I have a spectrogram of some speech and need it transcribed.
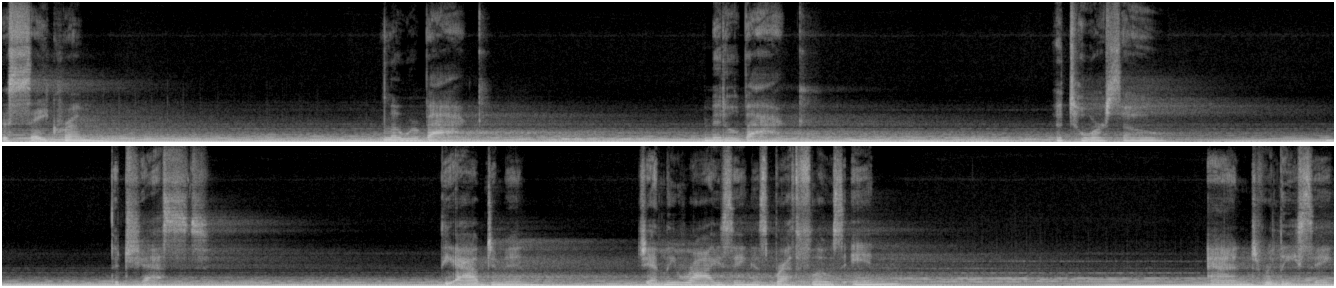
the sacrum, lower back, middle back, the torso, the chest, the abdomen gently rising as breath flows in and releasing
